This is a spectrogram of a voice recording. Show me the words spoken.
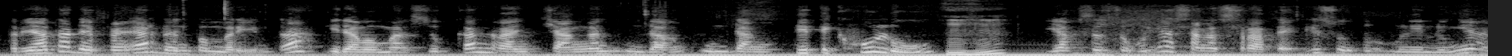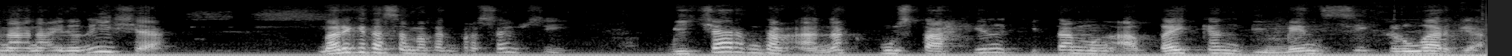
ternyata DPR dan pemerintah tidak memasukkan rancangan undang-undang titik hulu mm -hmm. yang sesungguhnya sangat strategis untuk melindungi anak-anak Indonesia. Mari kita samakan persepsi bicara tentang anak, mustahil kita mengabaikan dimensi keluarga.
